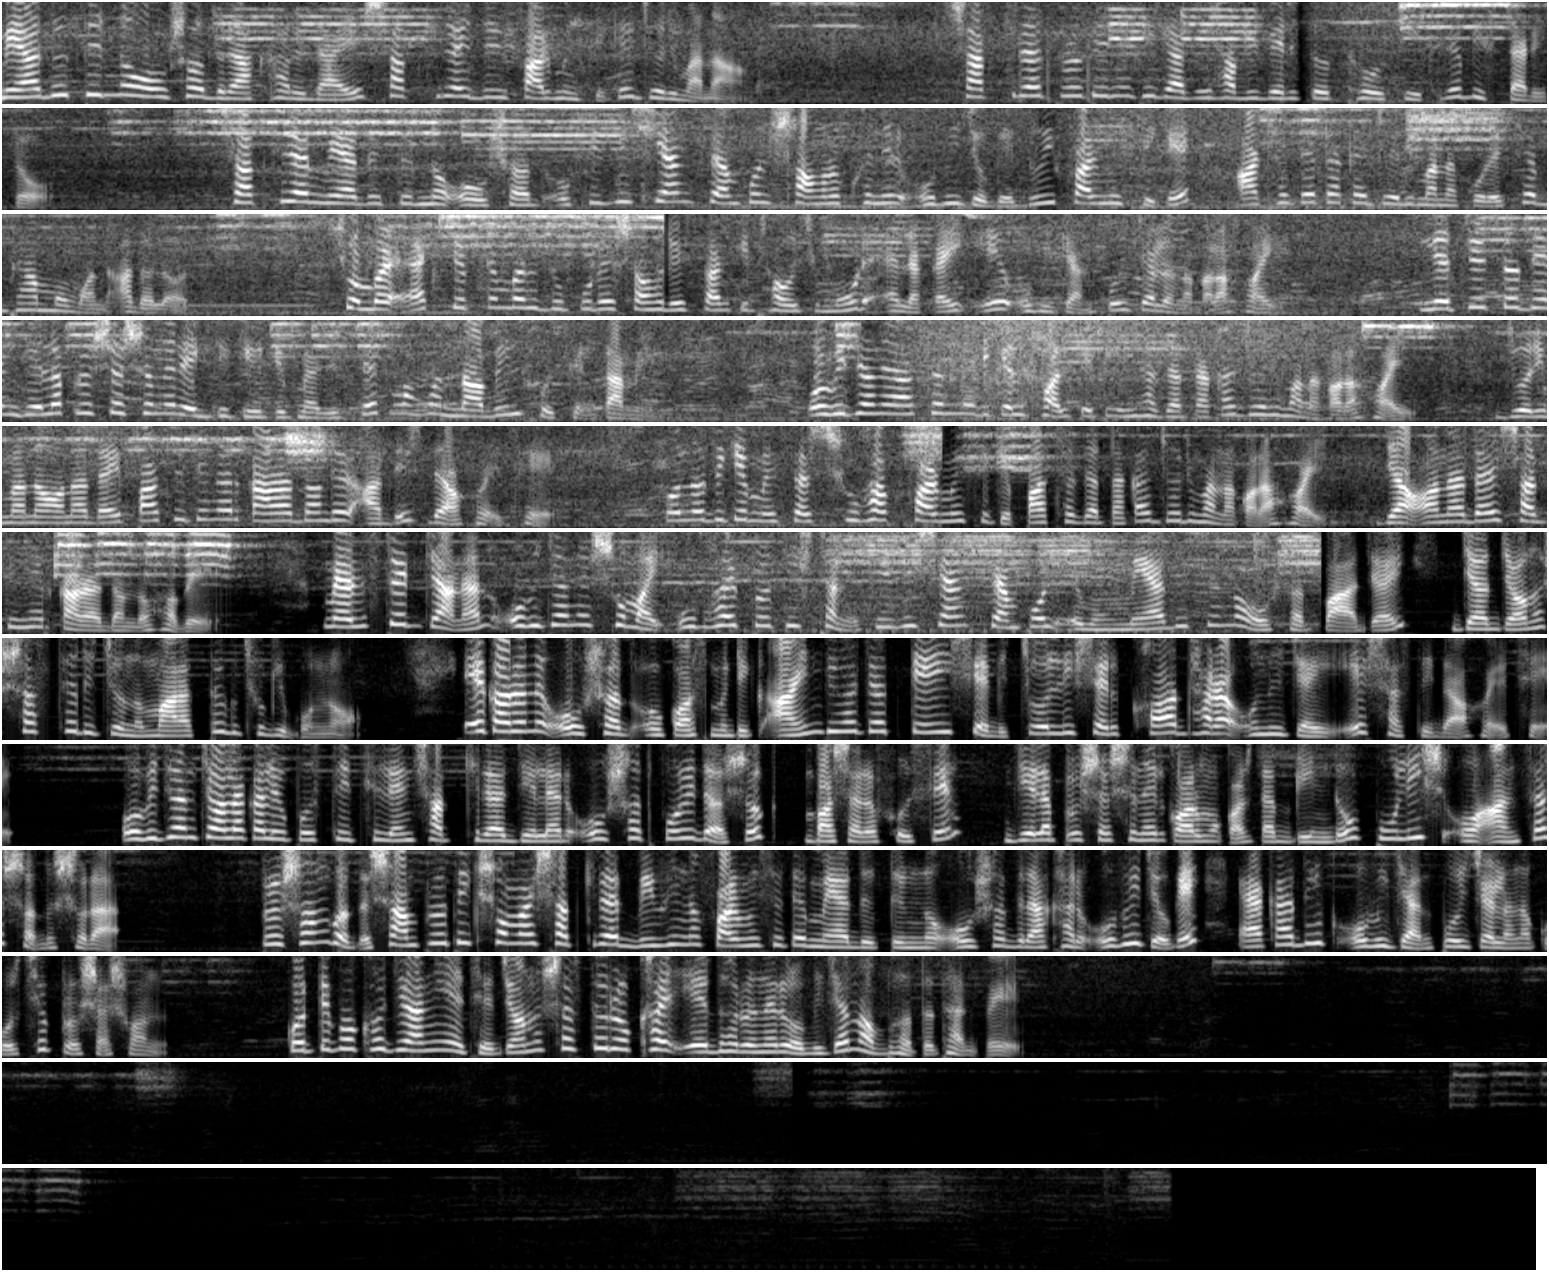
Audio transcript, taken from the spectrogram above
মেয়াদোত্তীর্ণ ঔষধ রাখার দায়ে সাতক্ষীরায় দুই ফার্মেসিকে জরিমানা। সাতক্ষীরার প্রতিনিধি গাজী হাবিবের তথ্য চিত্রে বিস্তারিত। সাতক্ষীরার মেয়াদোত্তীর্ণ ঔষধ ও ফিজিশিয়ান স্যাম্পল সংরক্ষণের অভিযোগে দুই ফার্মেসিকে আট হাজার টাকা জরিমানা করেছে ভ্রাম্যমাণ আদালত। সোমবার এক সেপ্টেম্বর দুপুরে শহরের সার্কিট হাউস মোড় এলাকায় এ অভিযান পরিচালনা করা হয়। নেতৃত্ব দেন জেলা প্রশাসনের এক্সিকিউটিভ ম্যাজিস্ট্রেট মোহাম্মদ নাবিল হোসেন তামিম। অভিযানে আসান মেডিকেল হলকে তিন হাজার টাকা জরিমানা করা হয়। জরিমানা অনাদায় পাঁচ দিনের কারাদণ্ডের আদেশ দেওয়া হয়েছে। অন্যদিকে মেসার সুহাগ ফার্মেসিকে পাঁচ হাজার টাকা জরিমানা করা হয়, যা অনাদায় সাত দিনের কারাদণ্ড হবে। ম্যাজিস্ট্রেট জানান, অভিযানের সময় উভয় প্রতিষ্ঠানে ফিজিশিয়ান স্যাম্পল এবং মেয়াদোত্তীর্ণ ঔষধ পাওয়া যায়, যা জনস্বাস্থ্যের জন্য মারাত্মক ঝুঁকিপূর্ণ। এ কারণে ঔষধ ও কসমেটিক আইন দুই হাজার তেইশের চল্লিশের খ ধারা অনুযায়ী এ শাস্তি দেওয়া হয়েছে। অভিযান চলাকালে উপস্থিত ছিলেন সাতক্ষীরা জেলার ঔষধ পরিদর্শক বাশারফ হোসেন, জেলা প্রশাসনের কর্মকর্তা বৃন্দ, পুলিশ ও আনসার সদস্যরা। প্রসঙ্গত, সাম্প্রতিক সময় সাতক্ষীরার বিভিন্ন ফার্মেসিতে মেয়াদ উত্তীর্ণ ঔষধ রাখার অভিযোগে একাধিক অভিযান পরিচালনা করছে প্রশাসন। কর্তৃপক্ষ জানিয়েছে, জনস্বাস্থ্য রক্ষায় এ ধরনের অভিযান অব্যাহত থাকবে।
